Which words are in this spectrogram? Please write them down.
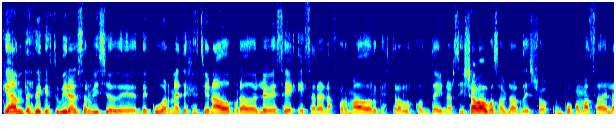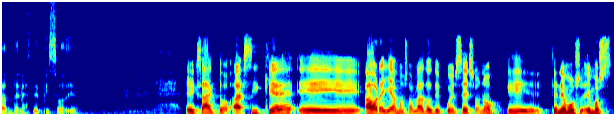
que antes de que estuviera el servicio de, de, Kubernetes gestionado por AWS, esa era la forma de orquestar los containers. Y ya vamos a hablar de ello un poco más adelante en este episodio. Exacto. Así que eh, ahora ya hemos hablado de pues eso, ¿no? Que tenemos, hemos,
